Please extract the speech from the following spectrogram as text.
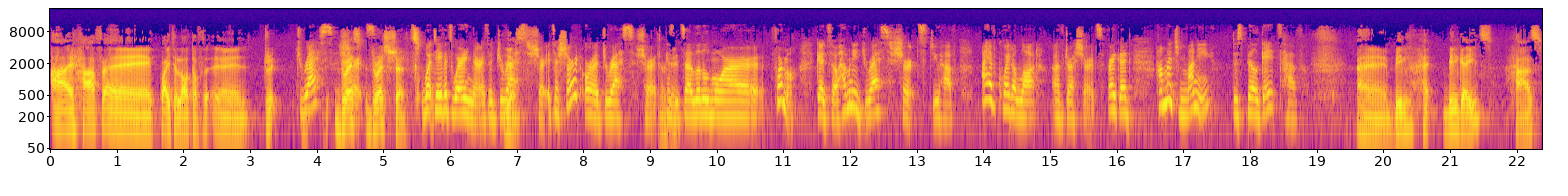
I have uh, quite a lot of uh, Dress dress shirts. dress shirts. What David's wearing there is a dress Yes. shirt. It's a shirt or a dress shirt because Okay. it's a little more formal. Good. So, how many dress shirts do you have? I have quite a lot of dress shirts. Very good. How much money does Bill Gates have? Uh, Bill ha- Bill Gates has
